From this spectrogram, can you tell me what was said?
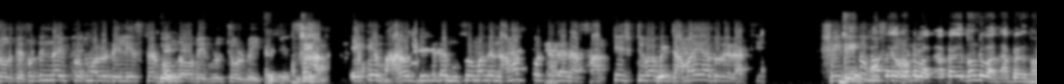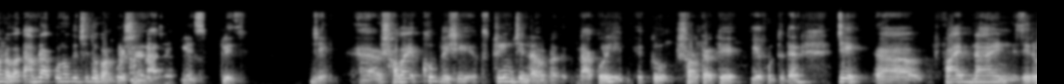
চলতে ততদিন না এই প্রথম আলো ডেইলি স্টার বন্ধ হবে এগুলো চলবেই। স্যার একে ভারত যেটা মুসলমানদের নামাজ পড়তে দেয় না স্যারকে কীভাবে জামাই আদরে রাখে? সেটাই তো বুঝতে ধন্যবাদ আপনাকে ধন্যবাদ আপনাকে ধন্যবাদ। আমরা কোনো কিছু তো কনক্লুশনে না যাই প্লিজ প্লিজ জি সবাই খুব বেশি এক্সট্রিম চিন্তা ভাবনা না করি একটু সরকারকে ইয়ে করতে দেন। G five nine zero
